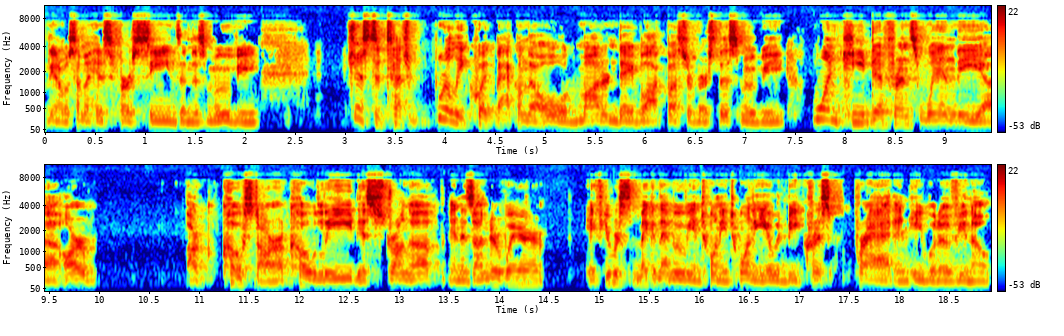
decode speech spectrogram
you know, some of his first scenes in this movie, just to touch really quick back on the old modern day blockbuster versus this movie, one key difference when the uh, our our co-star, our co-lead is strung up in his underwear. If you were making that movie in 2020, it would be Chris Pratt, and he would have, you know,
